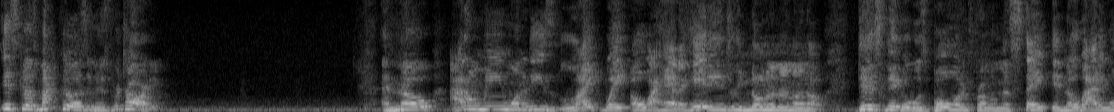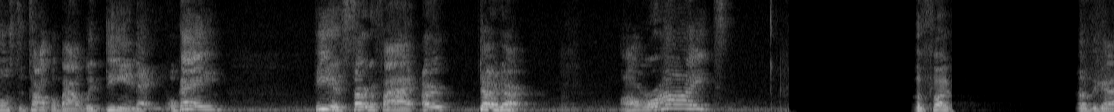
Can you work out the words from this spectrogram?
is because my cousin is retarded. And no, I don't mean one of these lightweight, oh, I had a head injury. No, no, no, no, no. This nigga was born from a mistake that nobody wants to talk about with DNA, okay? He is certified er, der, der. All right. The fuck of the guy.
